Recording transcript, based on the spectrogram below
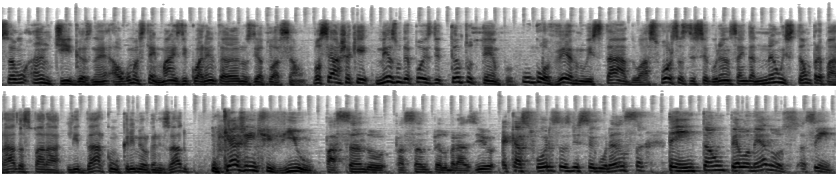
são antigas, né? Algumas têm mais de 40 anos de atuação. Você acha que, mesmo depois de tanto tempo, o governo, o Estado, as forças de segurança ainda não estão preparadas para lidar com o crime organizado? O que a gente viu passando, passando pelo Brasil é que as forças de segurança tentam, pelo menos, assim,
